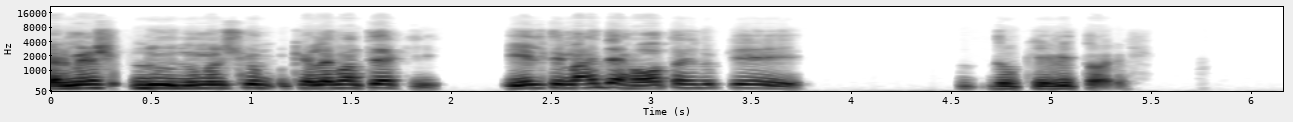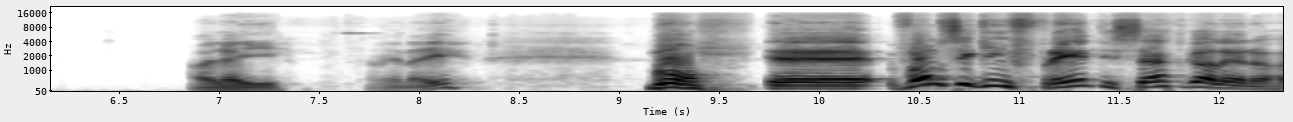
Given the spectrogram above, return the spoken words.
Pelo menos dos números que eu, que eu levantei aqui. E ele tem mais derrotas do que, do que vitórias. Olha aí. Tá vendo aí? Bom, é, vamos seguir em frente, certo, galera?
